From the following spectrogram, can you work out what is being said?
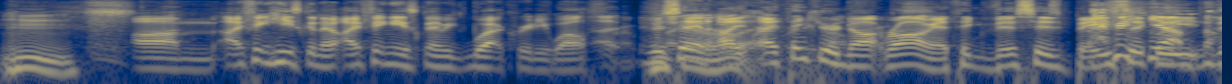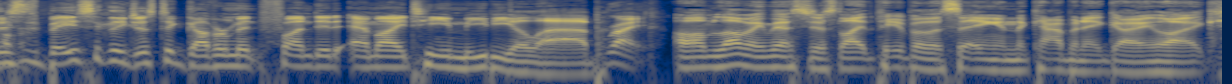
Mm. Um, I think he's going to, I think he's going to work really well for him. Hussein, I I, I it. think you're not wrong. I think this is basically I'm this is basically just a government funded MIT media lab. Right. Oh, I'm loving this. Just like people are sitting in the cabinet going, like,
